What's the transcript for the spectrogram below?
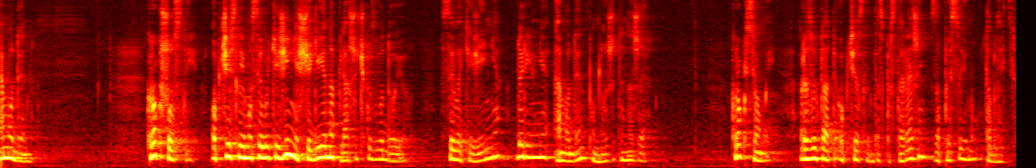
М1. Крок шостий. Обчислюємо силу тяжіння, що діє на пляшечку з водою. Сила тяжіння дорівнює М1 помножити на G. Крок сьомий. Результати обчислень та спостережень записуємо у таблицю.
